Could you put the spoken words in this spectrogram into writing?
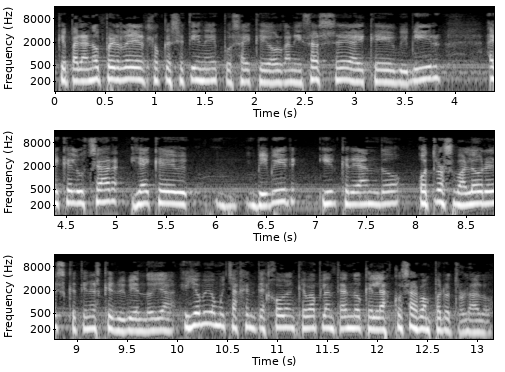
que para no perder lo que se tiene, pues hay que organizarse, hay que vivir, hay que luchar y hay que vivir, ir creando otros valores que tienes que ir viviendo ya. Y yo veo mucha gente joven que va planteando que las cosas van por otro lado.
